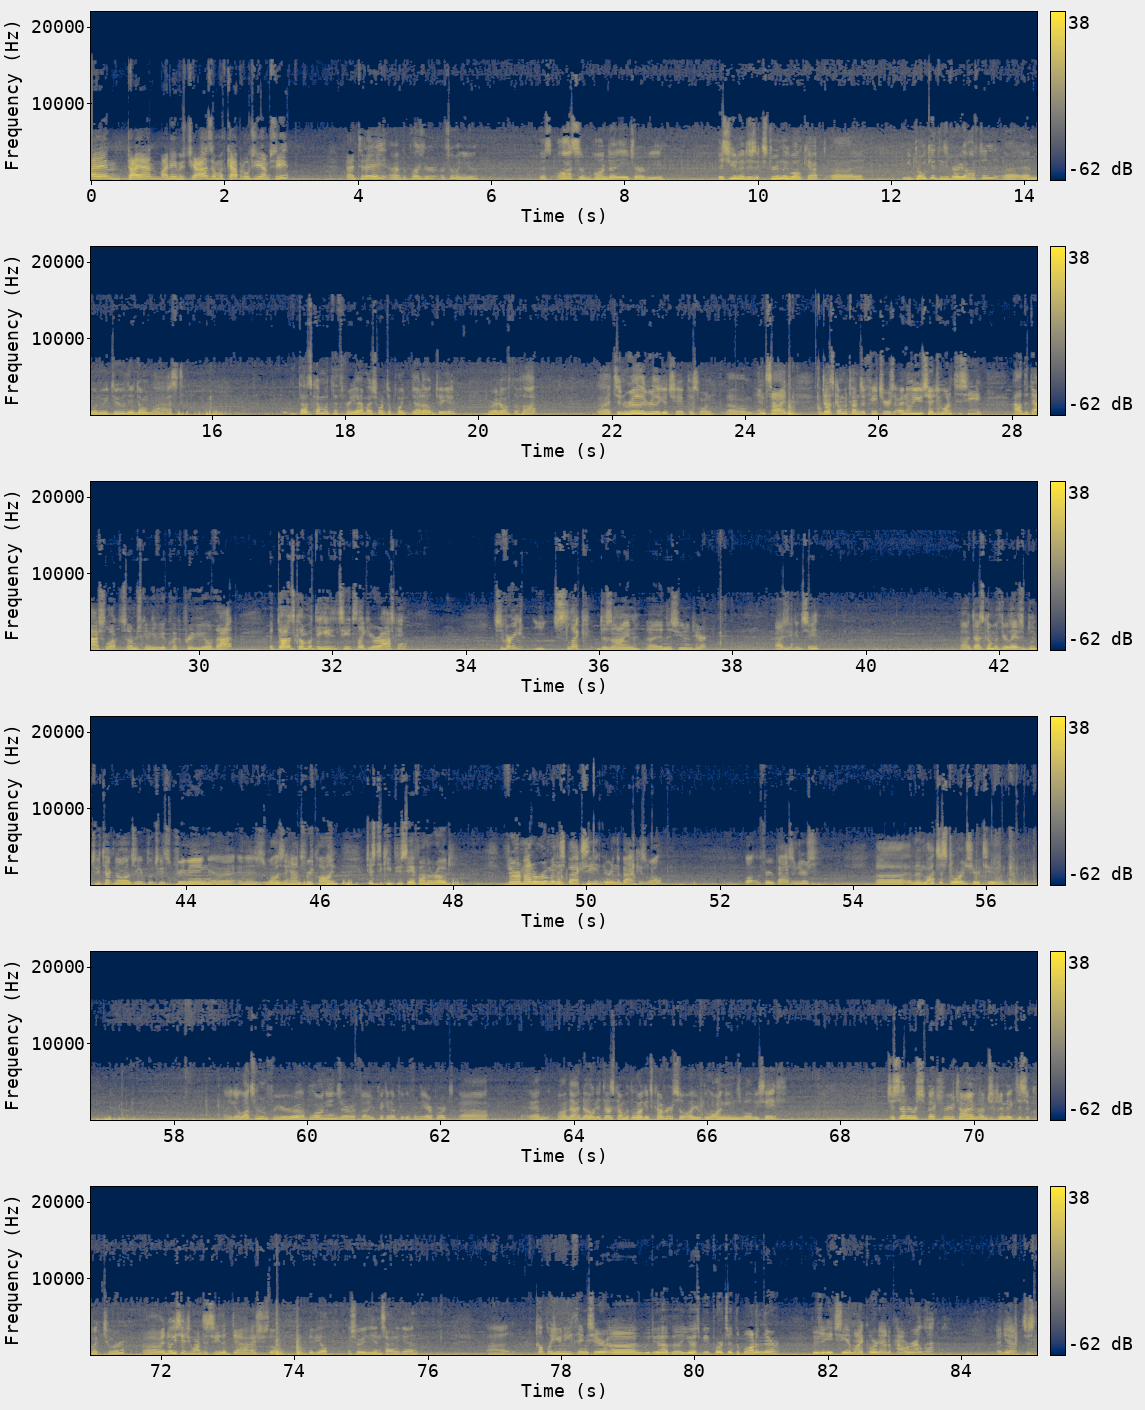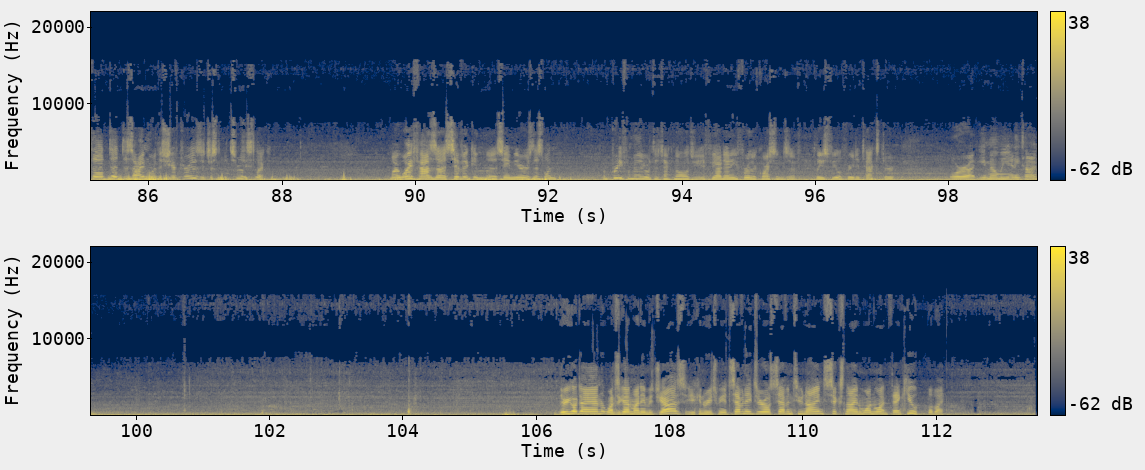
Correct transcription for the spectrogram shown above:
Diane, Diane, my name is Jazz. I'm with Capital GMC. And today I have the pleasure of showing you this awesome Honda HRV. This unit is extremely well kept. Uh, we don't get these very often, uh, and when we do, they don't last. It does come with the 3M. I just want to point that out to you right off the hop. Uh, it's in really, really good shape, this one. Um, inside, it does come with tons of features. I know you said you wanted to see how the dash looked, so I'm just gonna give you a quick preview of that. It does come with the heated seats like you were asking. It's a very slick design uh, in this unit here, as you can see. Uh, it does come with your latest Bluetooth technology, Bluetooth streaming, uh, and as well as the hands-free calling, just to keep you safe on the road. Fair amount of room in this back seat, or in the back as well for your passengers. Uh, and then lots of storage here too. Uh, you got lots of room for your uh, belongings or if uh, you're picking up people from the airport. Uh, and on that note, it does come with a luggage cover, so all your belongings will be safe. Just out of respect for your time, I'm just going to make this a quick tour. Uh, I know you said you wanted to see the dash, so maybe I'll, I'll show you the inside again. A couple unique things here. we do have USB ports at the bottom there there's an HDMI cord and a power outlet. And yeah, just that uh, design where the shifter is, it just it's really slick. My wife has a Civic in the same year as this one. I'm pretty familiar with the technology. If you had any further questions, uh, please feel free to text or, or uh, email me anytime. There you go, Diane. Once again, my name is Jazz. You can reach me at 780-729-6911. Thank you. Bye-bye.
